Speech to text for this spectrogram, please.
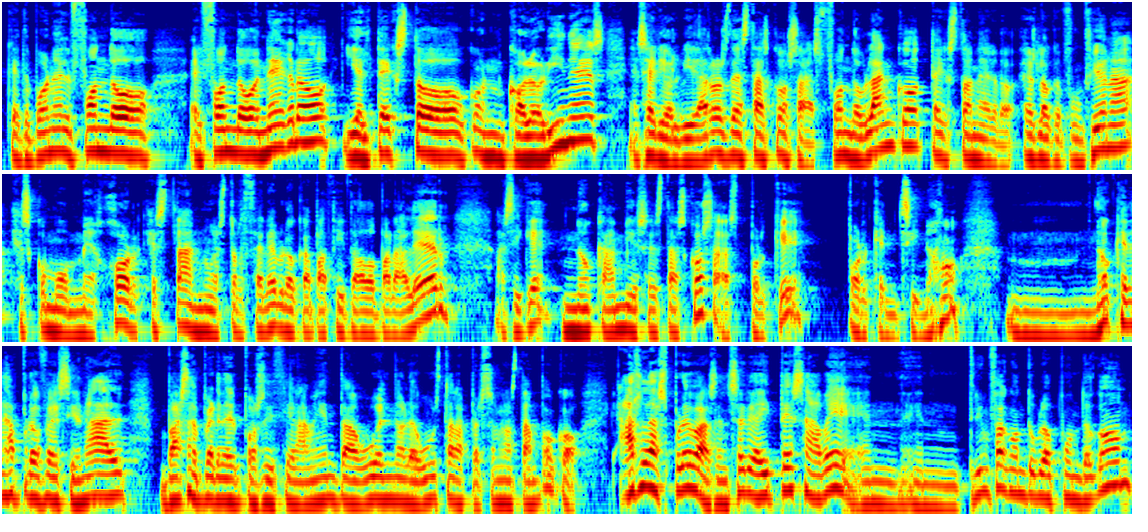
que te ponen el fondo, el fondo negro y el texto con colorines. En serio, olvidaros de estas cosas. Fondo blanco, texto negro. Es lo que funciona, es como mejor está nuestro cerebro capacitado para leer. Así que no cambies estas cosas. ¿Por qué? Porque si no, mm, no queda profesional, vas a perder posicionamiento, a Google no le gusta, a las personas tampoco. Haz las pruebas, en serio, hay test AB en, en triunfacontublog.com,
